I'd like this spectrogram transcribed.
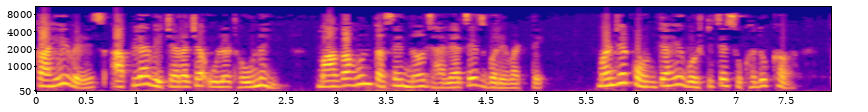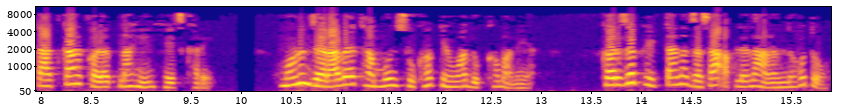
काही वेळेस आपल्या विचाराच्या उलट होऊनही मागाहून तसे न झाल्याचेच बरे वाटते. म्हणजे कोणत्याही गोष्टीचे सुखदुःख तात्काळ कळत नाही हेच खरे. म्हणून जरा वेळ थांबून सुख किंवा दुःख मानूया. कर्ज फिटताना जसा आपल्याला आनंद होतो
